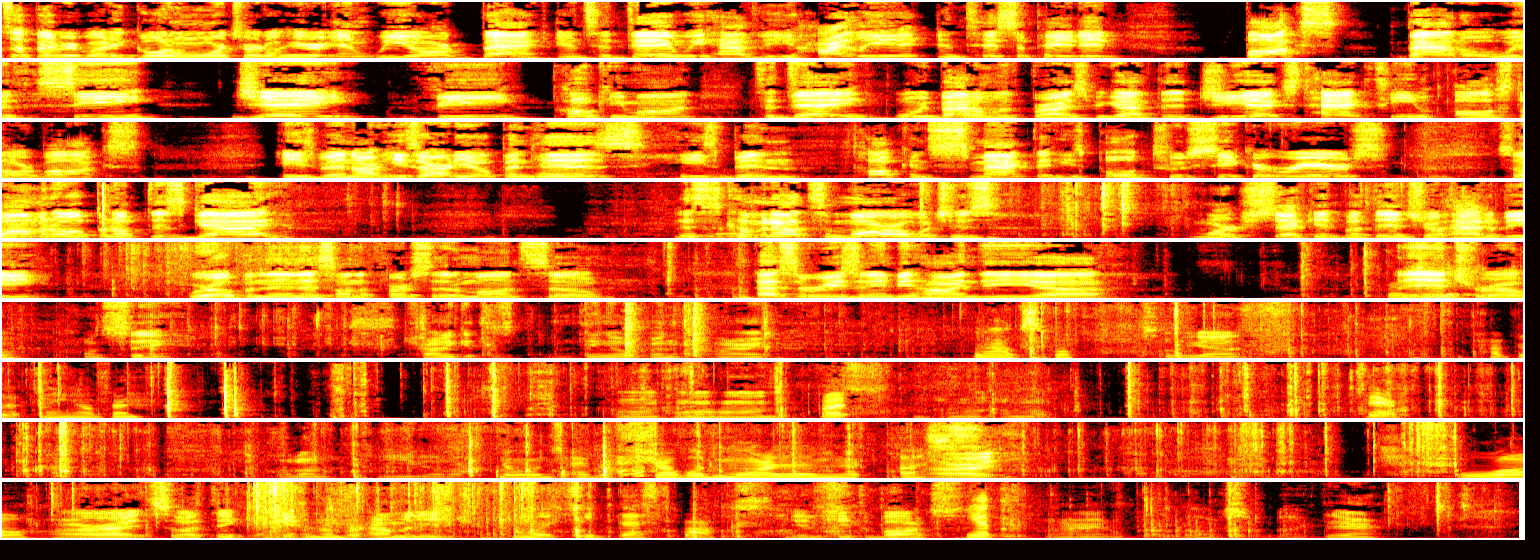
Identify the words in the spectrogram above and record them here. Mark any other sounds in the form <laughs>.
What's up, everybody? Golden Wartortle here, and we are back. And today we have the highly anticipated box battle with CJV Pokemon. Today, we'll be battling with, Bryce? We got the GX Tag Team All-Star box. He's been uh, he's already opened his. He's been talking smack that he's pulled two secret rares. So I'm gonna open up this guy. This is coming out tomorrow, which is March 2nd, but the intro had to be, we're opening this on the first of the month, so that's the reasoning behind the uh, the intro. Let's see. Trying to get this thing open. All right. Well, that looks cool. So we got. Pop that thing open. Hold on, hold on, hold on. What? Hold on. There. Hold on. No one's ever struggled more than us. All right. Whoa. All right. So I think I can't remember how many. I'm gonna keep this box. You gonna keep the box? Yep. All right. I'll put the box back there.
